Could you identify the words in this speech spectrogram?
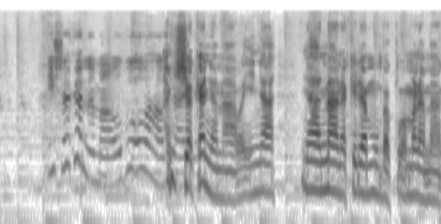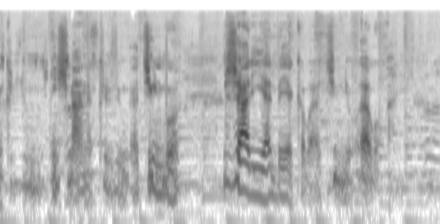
ئیشەکە نەماوە بۆ ئەوەشەکە نەماوە نا نانمانە کرەم و بە کۆمەڵەمان کرد ئیشمانە کرد ئەچین بۆ بژاری یاد بەیەکەوە چین و ئەوە.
